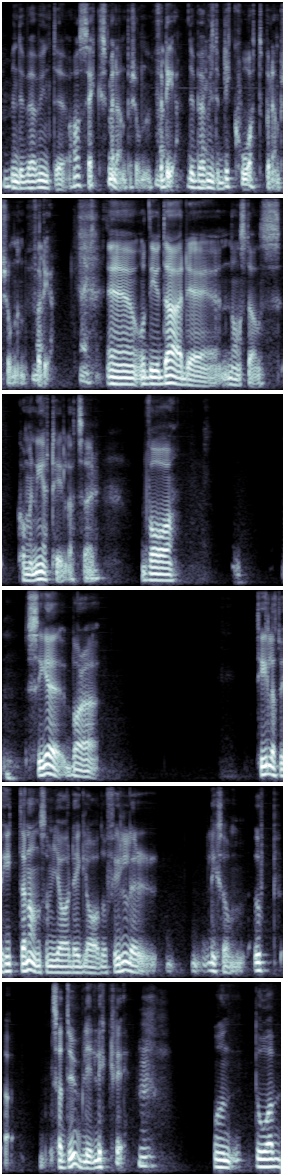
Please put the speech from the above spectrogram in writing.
Men du behöver inte ha sex med den personen för Mm. Nej. det. Du behöver inte bli kåt på den personen för Nej. det. Nej, exakt. Eh, och det är ju där det någonstans kommer ner till. att så här, vad... Se bara till att du hittar någon som gör dig glad och fyller liksom upp så att du blir lycklig. Mm. Och då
